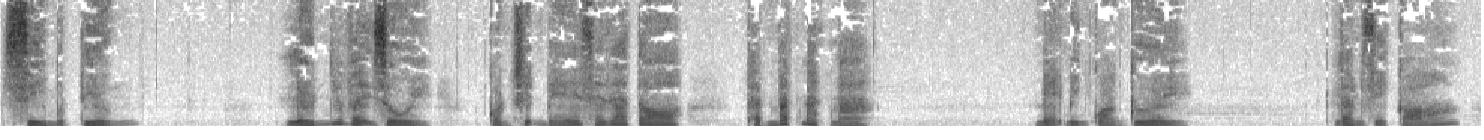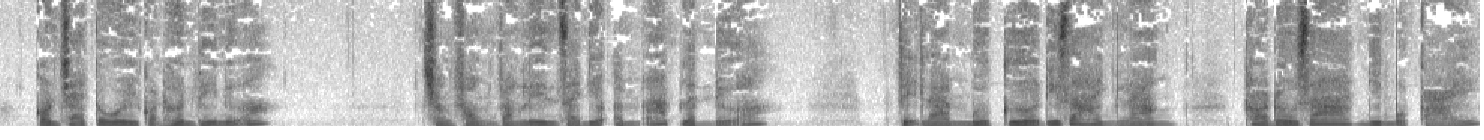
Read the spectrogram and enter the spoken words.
xì một tiếng. Lớn như vậy rồi, còn chuyện bé sẽ ra to, thật mất mặt mà. Mẹ Minh Quang cười. Làm gì có, con trai tôi còn hơn thế nữa. Trong phòng vang lên giai điệu ấm áp lần nữa. Vệ làm mở cửa đi ra hành lang, thò đầu ra nhìn một cái.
